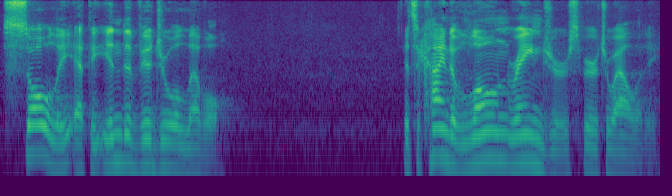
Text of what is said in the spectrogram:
solely at the individual level. It's a kind of Lone Ranger spirituality.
